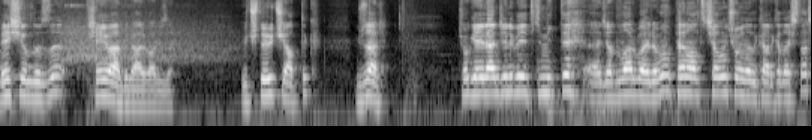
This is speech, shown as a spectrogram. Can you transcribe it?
5 yıldızlı şey verdi galiba bize. 3'te 3 yaptık. Güzel. Çok eğlenceli bir etkinlikti. Ee, Cadılar Bayramı. Penaltı challenge oynadık arkadaşlar.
